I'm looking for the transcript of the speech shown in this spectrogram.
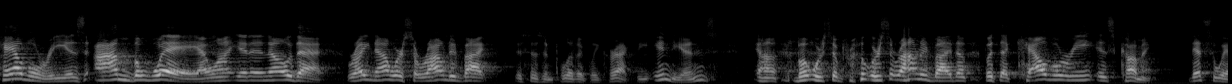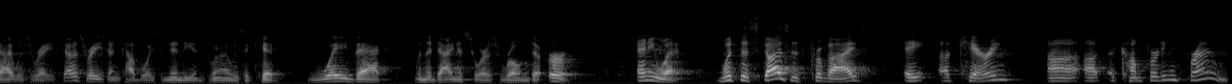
cavalry is on the way. I want you to know that. Right now we're surrounded by this isn't politically correct. The Indians, uh, but we're, we're surrounded by them, but the cavalry is coming. That's the way I was raised. I was raised on cowboys and Indians when I was a kid, way back when the dinosaurs roamed the earth. Anyway, what this does is provides a, a caring, uh, a, a comforting friend.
